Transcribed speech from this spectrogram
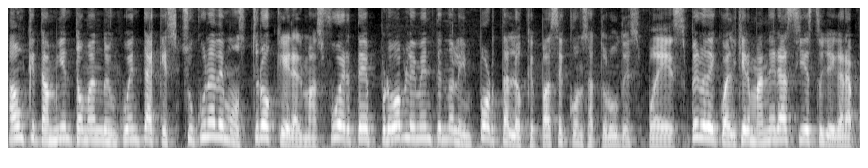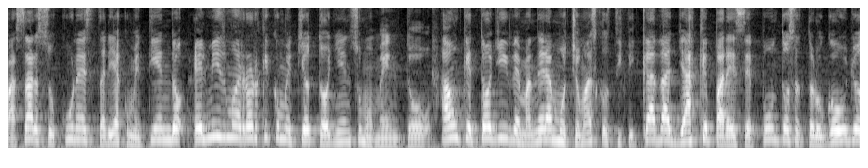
aunque también tomando en cuenta que Sukuna demostró que era el más fuerte, probablemente no le importa lo que pase con Satoru después, pero de cualquier manera si esto llegara a pasar, Sukuna estaría cometiendo el mismo error que cometió Toji en su momento, aunque Toji de manera mucho más justificada ya que para ese punto Satoru Gojo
